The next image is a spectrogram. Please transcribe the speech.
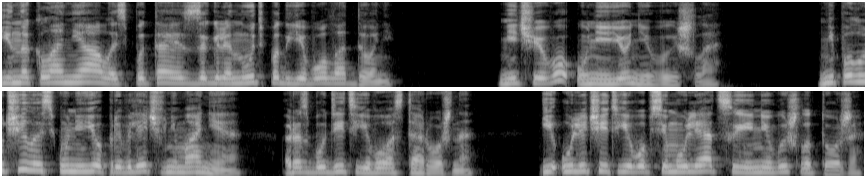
и наклонялась, пытаясь заглянуть под его ладонь. Ничего у нее не вышло. Не получилось у нее привлечь внимание, разбудить его осторожно. И уличить его в симуляции не вышло тоже.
